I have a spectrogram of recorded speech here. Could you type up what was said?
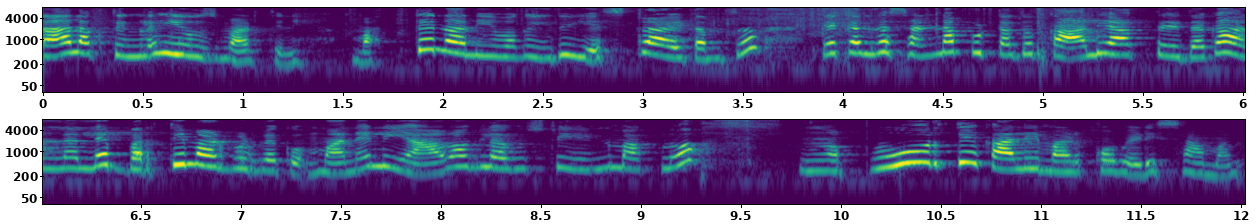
ನಾಲ್ಕು ತಿಂಗಳಿಗೆ ಯೂಸ್ ಮಾಡ್ತೀನಿ. ಮತ್ತು ನಾನು ಇವಾಗ ಇದು ಎಕ್ಸ್ಟ್ರಾ ಐಟಮ್ಸು ಯಾಕಂದರೆ ಸಣ್ಣ ಪುಟ್ಟದು ಖಾಲಿ ಆಗ್ತಾ ಇದ್ದಾಗ ಅಲ್ಲಲ್ಲೇ ಭರ್ತಿ ಮಾಡಿಬಿಡ್ಬೇಕು. ಮನೇಲಿ ಯಾವಾಗಲೂ ಅಷ್ಟು ಹೆಣ್ಮಕ್ಳು ಪೂರ್ತಿ ಖಾಲಿ ಮಾಡ್ಕೋಬೇಡಿ ಸಾಮಾನು.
